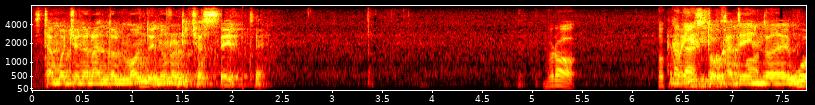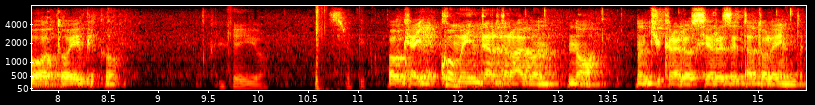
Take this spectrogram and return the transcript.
stiamo generando il mondo in 1.17. Bro, sto Eh, ma io sto cadendo nel vuoto, epico. Anche io. Ok, come Ender Dragon? No, non ci credo, si è resettato l'end.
